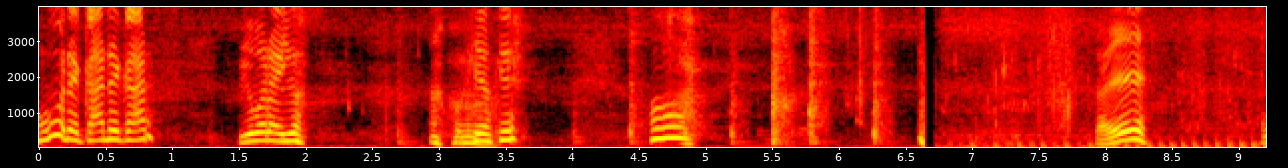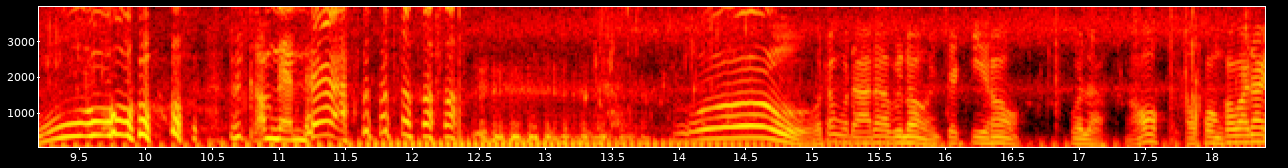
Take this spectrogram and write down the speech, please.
โอ้โหได้การได้การถือว่าได้อยู่อะโอเคโอเคโอ้ใส่โอ้กำแน่นแท้โอ้ธรรมดาได้อพี่น้องแจ็คกี้เฮาว่าล่ะเอาเอาของเข้าไว้ได้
